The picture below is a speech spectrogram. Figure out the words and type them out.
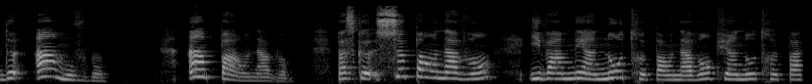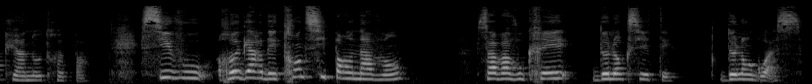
de un mouvement. Un pas en avant. Parce que ce pas en avant, il va amener un autre pas en avant, puis un autre pas, puis un autre pas. Si vous regardez 36 pas en avant, ça va vous créer de l'anxiété, de l'angoisse.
